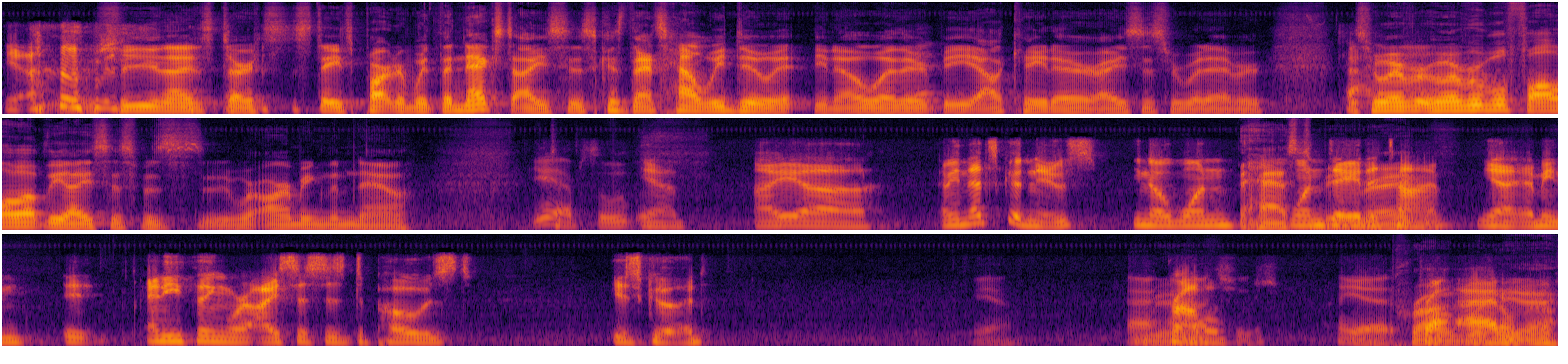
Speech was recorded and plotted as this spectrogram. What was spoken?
yeah the United States States partnered with the next ISIS because that's how we do it. You know, whether it be Al Qaeda or ISIS or whatever. It's whoever whoever will follow up the ISIS was we're arming them now. Yeah, absolutely. yeah i uh i mean that's good news you know one It has to one be, day at right? a time yeah i mean it, anything where isis is deposed is good Yeah. I- I'm Probably. Yeah, pro- Probably, I don't yeah. know.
